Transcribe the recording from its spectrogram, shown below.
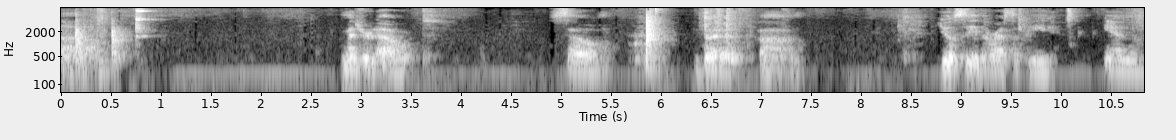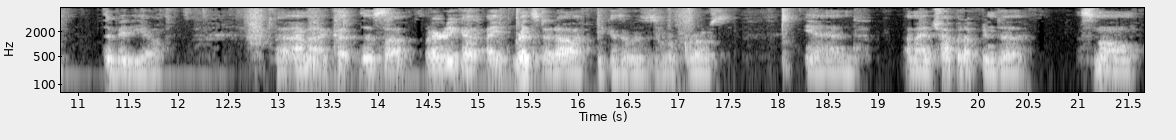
um, measured out. So the um, you'll see the recipe in the video. But I'm gonna cut this up. I already got I rinsed it off because it was real gross. And I'm gonna chop it up into small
